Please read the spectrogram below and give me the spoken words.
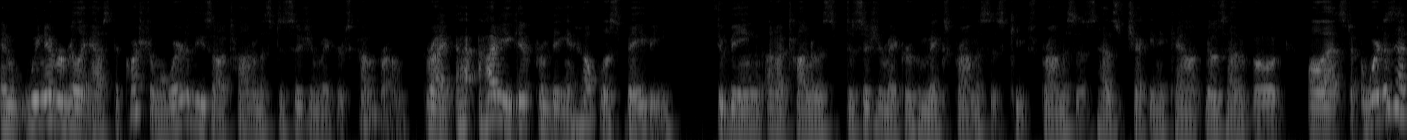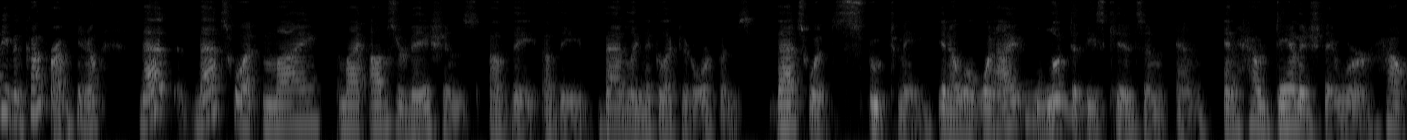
and we never really asked the question well where do these autonomous decision makers come from right how do you get from being a helpless baby to being an autonomous decision maker who makes promises keeps promises has a checking account knows how to vote all that stuff where does that even come from you know that that's what my my observations of the of the badly neglected orphans that's what spooked me you know when i looked at these kids and and and how damaged they were how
